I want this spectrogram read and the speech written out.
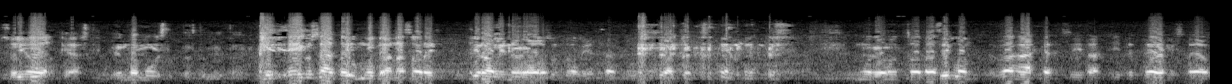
Se oli hieno kästi. En mä muista tästä mitään. Ei kun sä et ollut mukana, sori. Virallinen lausunto oli, että sä et ollut mukana. Mutta mut, tota, silloin vähän ehkä siitä itse termistä ja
